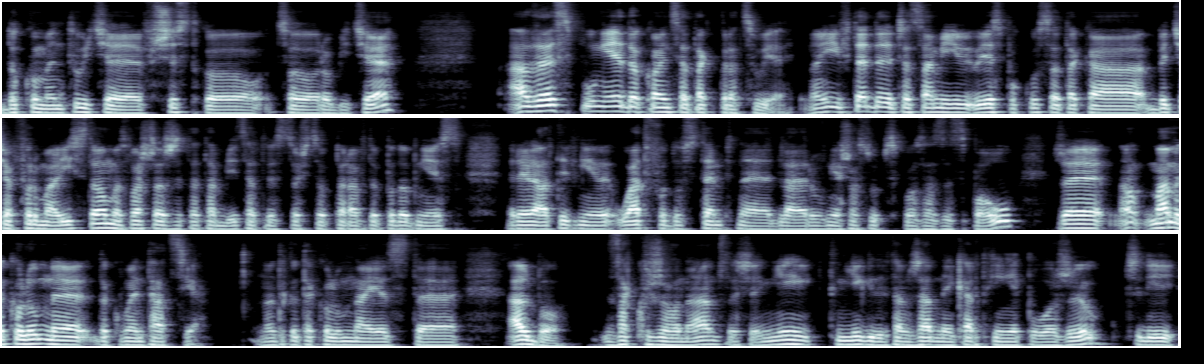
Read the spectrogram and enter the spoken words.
dokumentujcie wszystko, co robicie, a zespół nie do końca tak pracuje. No i wtedy czasami jest pokusa taka bycia formalistą, zwłaszcza, że ta tablica to jest coś, co prawdopodobnie jest relatywnie łatwo dostępne dla również osób spoza zespołu, że no, mamy kolumnę dokumentacja. No tylko ta kolumna jest e, albo zakurzona, w sensie nikt nigdy tam żadnej kartki nie położył, czyli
